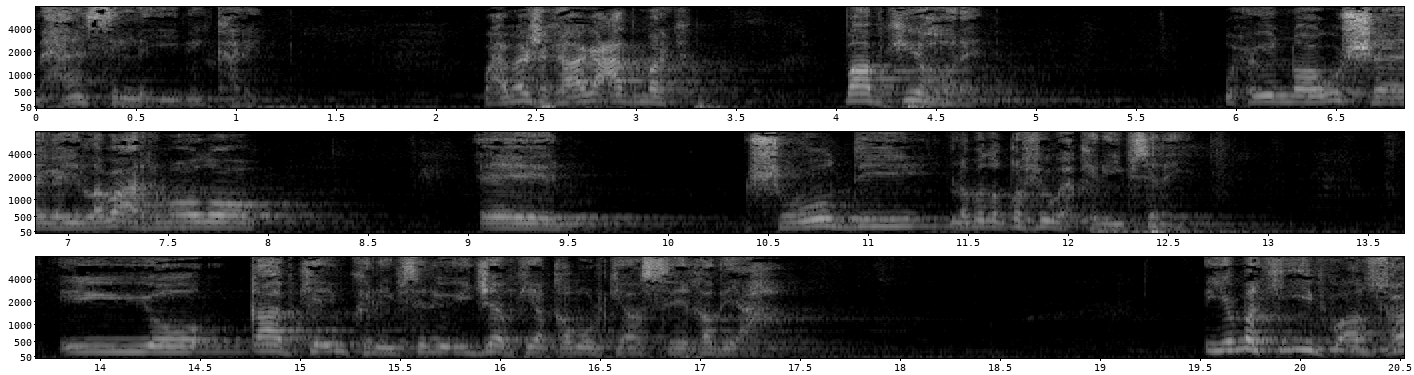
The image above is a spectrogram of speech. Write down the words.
maxaanse la iibin karin waxaa meesha kaaga cad marka. Baabkii hore wuxuu inoogu sheegay laba arrimoodoo shuruuddii labada qofee wax kala iibsanaya iyo qaabkii ay u kala iibsanaya o iijaabkiiyo qabuulkii a siiqadii ah. Iyo markii iibku ansaxo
